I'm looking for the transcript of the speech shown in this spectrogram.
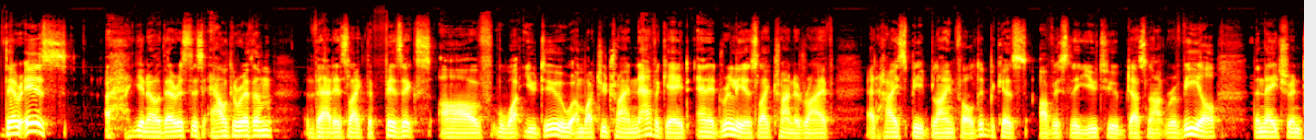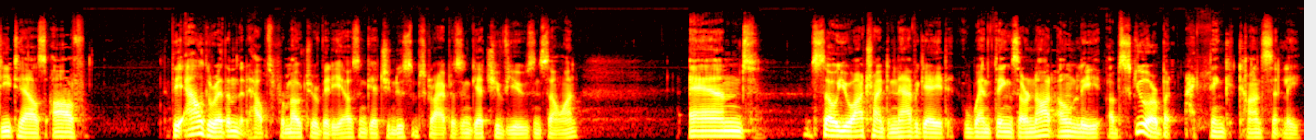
there is, uh, you know, there is this algorithm that is like the physics of what you do and what you try and navigate. And it really is like trying to drive at high speed blindfolded because obviously YouTube does not reveal the nature and details of the algorithm that helps promote your videos and get you new subscribers and get you views and so on. And so you are trying to navigate when things are not only obscure, but I think constantly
